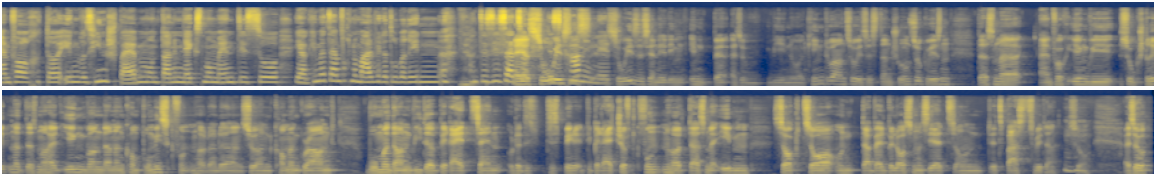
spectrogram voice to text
einfach da irgendwas hinspeiben und dann im nächsten Moment ist so, ja, können wir jetzt einfach normal wieder drüber reden. Und das ist halt naja, so, so ist es, So ist es ja nicht. Im, im, also wie ich nur ein Kind war und so ist es dann schon so gewesen, dass man einfach irgendwie so gestritten hat, dass man halt irgendwann dann einen Kompromiss gefunden hat oder so einen Common Ground, wo man dann wieder bereit sein oder das, das, die Bereitschaft gefunden hat, dass man eben sagt, so und dabei belassen wir es jetzt und jetzt passt es wieder. Mhm. So. Also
